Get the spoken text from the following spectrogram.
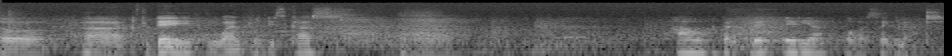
So uh, today we want to discuss uh, how to calculate area of a segment.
